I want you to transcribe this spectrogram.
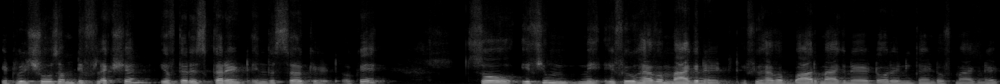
It will show some deflection if there is current in the circuit. Okay. So if you if you have a magnet, if you have a bar magnet or any kind of magnet,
